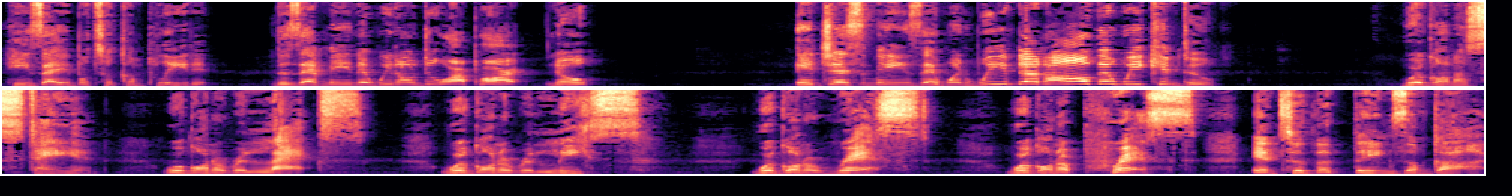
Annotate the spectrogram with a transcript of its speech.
he's able to complete it. Does that mean that we don't do our part? Nope. It just means that when we've done all that we can do, we're going to stand. We're going to relax. We're going to release. We're going to rest. We're going to press into the things of God.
